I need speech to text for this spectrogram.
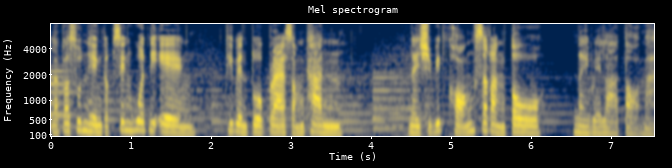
แล้วก็ซุนเฮงกับเส้งหวดนี่เอง ที่เป็นตัวแปรสำคัญ ในชีวิตของสรังโตในเวลาต่อมา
